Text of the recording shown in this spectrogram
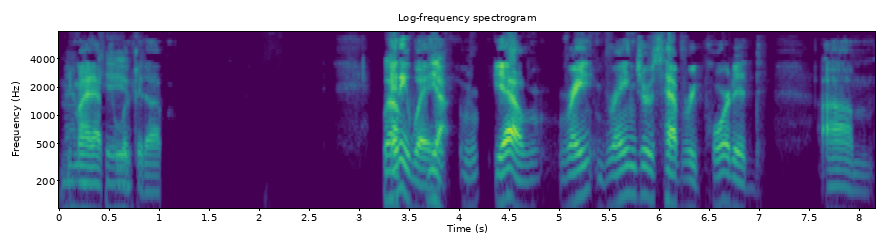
you might have to look it up. Well, anyway, yeah. yeah, ra- rangers have reported um,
